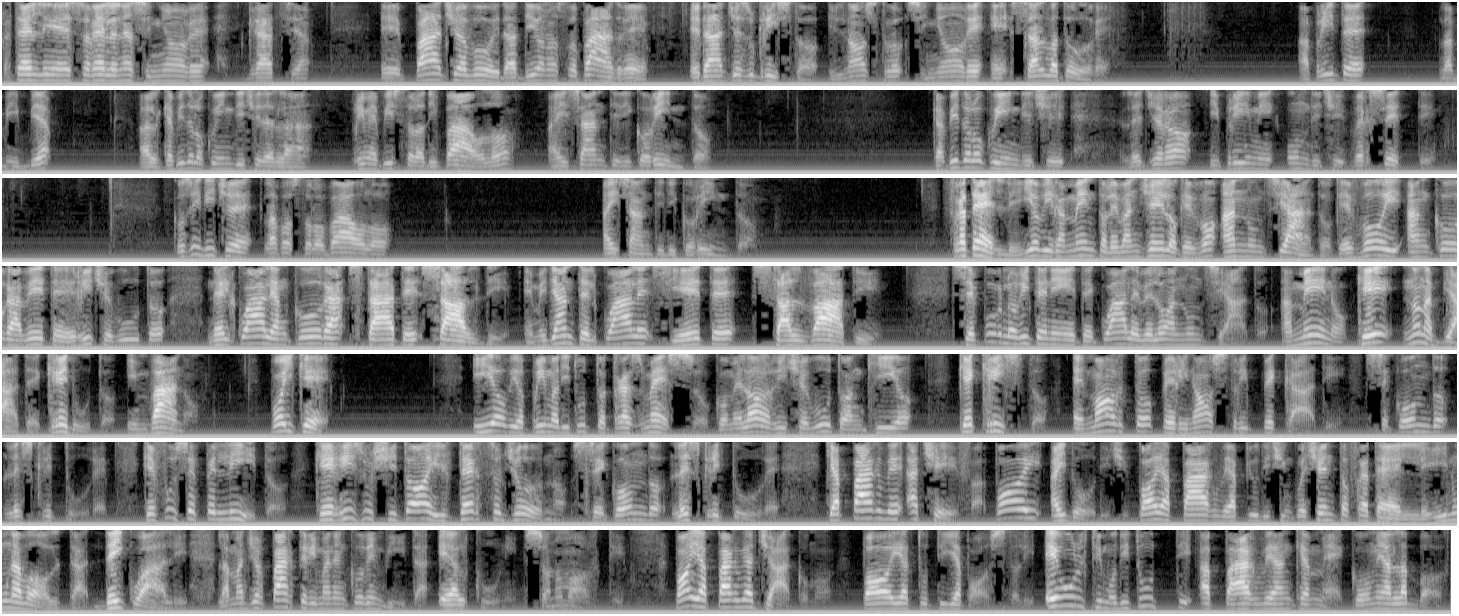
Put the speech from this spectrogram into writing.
Fratelli e sorelle nel Signore, grazia e pace a voi da Dio nostro Padre e da Gesù Cristo, il nostro Signore e Salvatore. Aprite la Bibbia al capitolo 15 della prima epistola di Paolo ai Santi di Corinto. Capitolo 15, leggerò i primi undici versetti. Così dice l'Apostolo Paolo ai santi di Corinto. Fratelli, io vi rammento l'Evangelo che vi ho annunziato, che voi ancora avete ricevuto, nel quale ancora state saldi e mediante il quale siete salvati, seppur lo ritenete quale ve l'ho annunziato, a meno che non abbiate creduto in vano poiché io vi ho prima di tutto trasmesso, come l'ho ricevuto anch'io, che Cristo è morto per i nostri peccati, secondo le scritture, che fu seppellito, che risuscitò il terzo giorno, secondo le scritture, che apparve a Cefa, poi ai dodici, poi apparve a più di 500 fratelli in una volta, dei quali la maggior parte rimane ancora in vita e alcuni sono morti. Poi apparve a Giacomo, poi a tutti gli apostoli e ultimo di tutti apparve anche a me, come all'aborto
